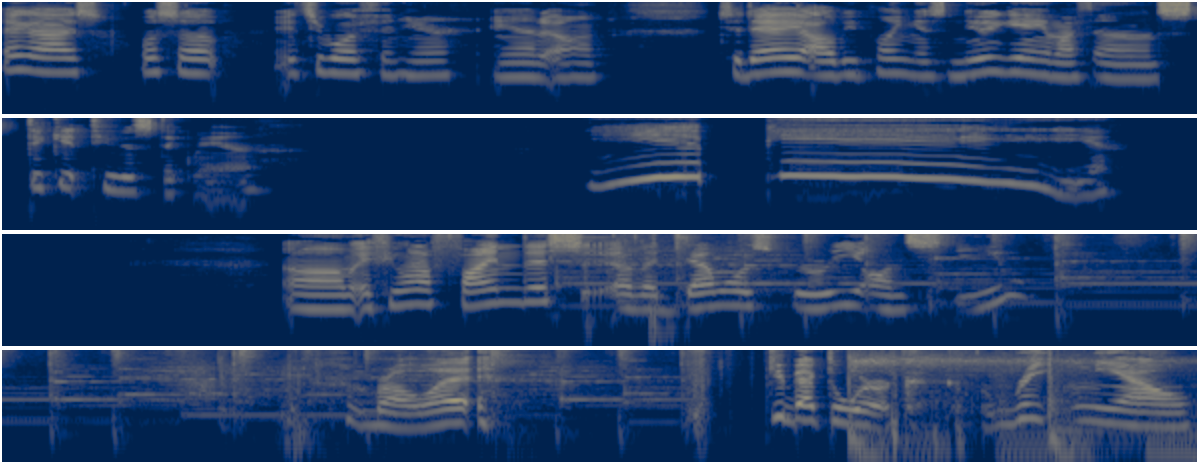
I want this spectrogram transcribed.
Hey guys, what's up? It's your boy Finn here, and um, today I'll be playing this new game I found, Stick It to the Stickman. Yippee! Um, if you want to find this, uh, the demo is free on Steam. Bro, what? Get back to work. Right meow.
